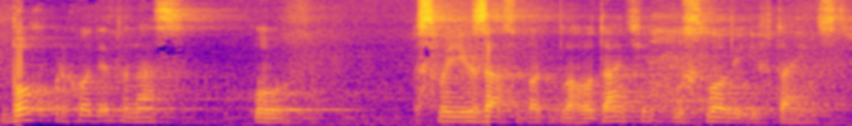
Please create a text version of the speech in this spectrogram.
Бог приходить до нас у своїх засобах благодаті, у слові і в таїнстві.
